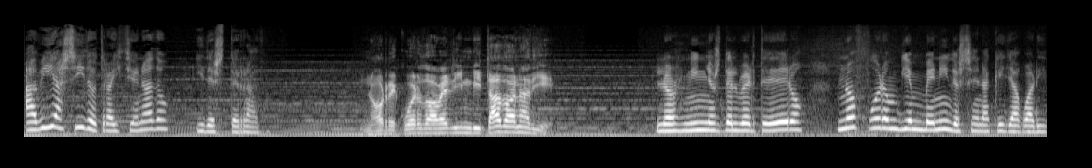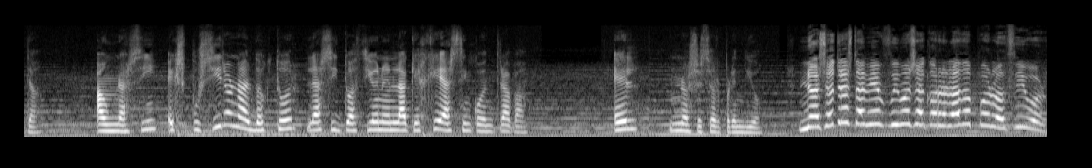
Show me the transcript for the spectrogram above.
había sido traicionado y desterrado. No recuerdo haber invitado a nadie. Los niños del vertedero no fueron bienvenidos en aquella guarida. Aún así, expusieron al doctor la situación en la que Gea se encontraba. Él no se sorprendió. Nosotros también fuimos acorralados por los cyborg,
